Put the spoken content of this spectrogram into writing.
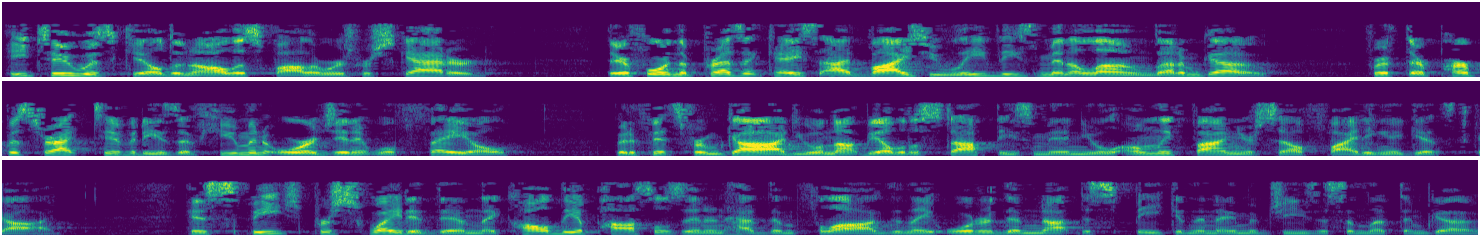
He too was killed, and all his followers were scattered. Therefore, in the present case, I advise you leave these men alone. Let them go. For if their purpose or activity is of human origin, it will fail. But if it's from God, you will not be able to stop these men. You will only find yourself fighting against God. His speech persuaded them. They called the apostles in and had them flogged, and they ordered them not to speak in the name of Jesus and let them go.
